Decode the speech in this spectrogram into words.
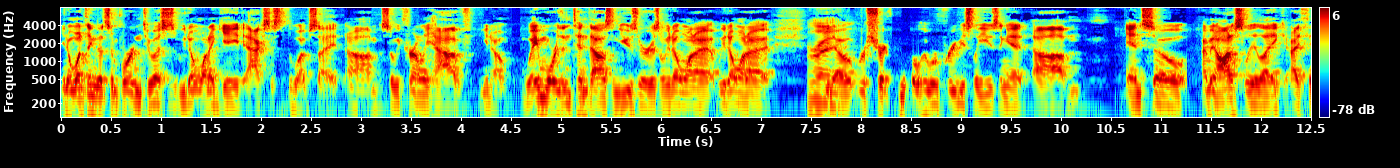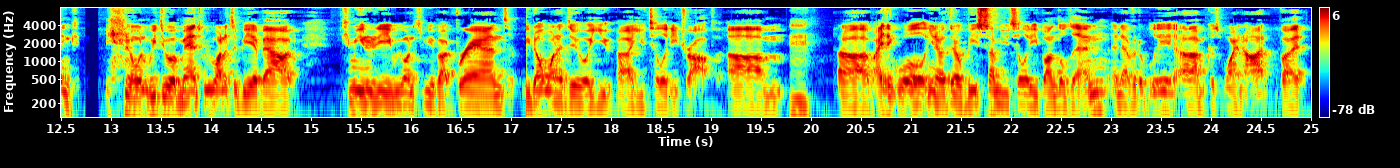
You know, one thing that's important to us is we don't want to gate access to the website. Um, so we currently have you know way more than ten thousand users, and we don't want to we don't want to you know restrict people who were previously using it um, and so i mean honestly like i think you know when we do a mint we want it to be about community we want it to be about brand we don't want to do a utility drop um, Mm. Uh, i think we'll you know there'll be some utility bundled in inevitably because why not but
